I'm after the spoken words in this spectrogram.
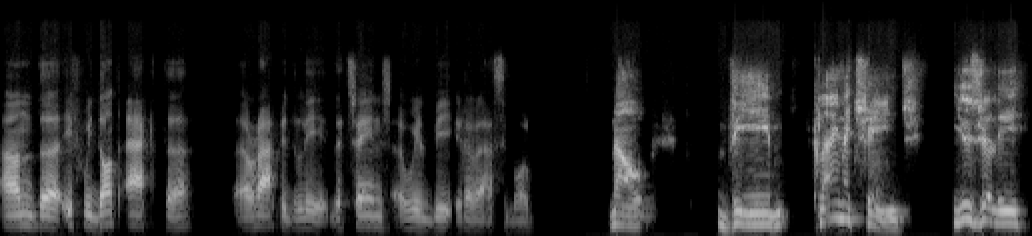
And uh, if we don't act uh, rapidly, the change will be irreversible. Now, the climate change usually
